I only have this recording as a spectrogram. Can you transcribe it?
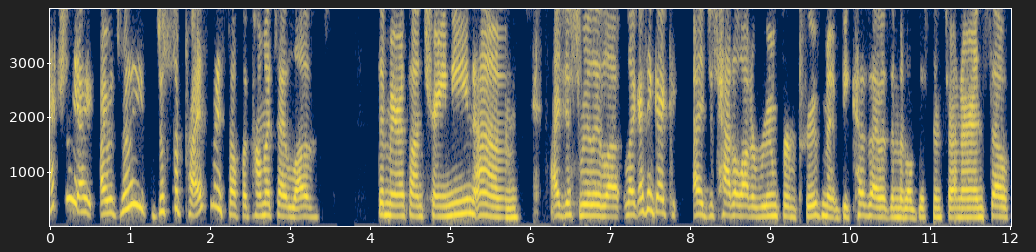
actually I, I was really just surprised myself with how much I loved the marathon training. Um, I just really love, like, I think I, I just had a lot of room for improvement because I was a middle distance runner. And so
